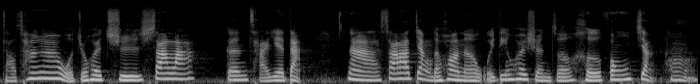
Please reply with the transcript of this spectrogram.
早餐啊，我就会吃沙拉跟茶叶蛋。那沙拉酱的话呢，我一定会选择和风酱。嗯，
